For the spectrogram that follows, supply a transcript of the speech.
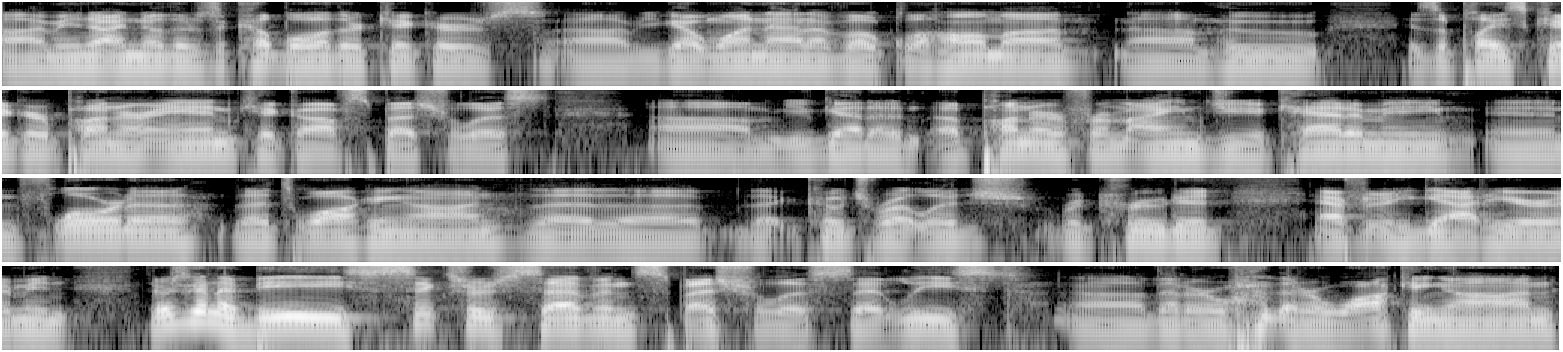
uh, I mean, I know there's a couple other kickers. Uh, you got one out of Oklahoma um, who is a place kicker, punter, and kickoff specialist. Um, you've got a, a, punter from IMG Academy in Florida that's walking on that uh, that Coach Rutledge recruited after he got here. I mean, there's going to be six or seven specialists at least uh, that are that are walking on,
